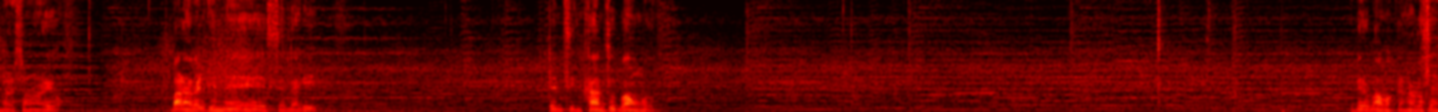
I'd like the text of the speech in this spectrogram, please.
No, eso no lo digo. Vale, a ver quién es el de aquí. Tenzin Han, supongo. pero vamos, que no lo sé.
